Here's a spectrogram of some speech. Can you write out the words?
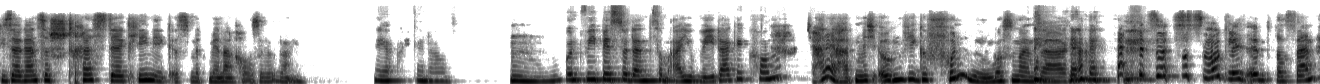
dieser ganze Stress der Klinik ist mit mir nach Hause gegangen. Ja, genau. Mhm. Und wie bist du dann zum Ayurveda gekommen? Ja, der hat mich irgendwie gefunden, muss man sagen. also, es ist wirklich interessant.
